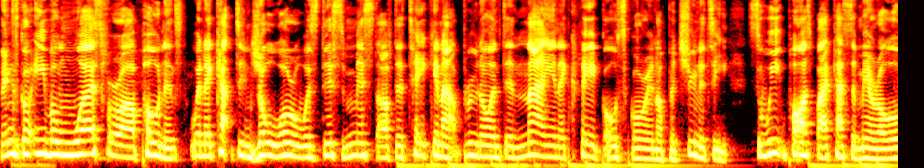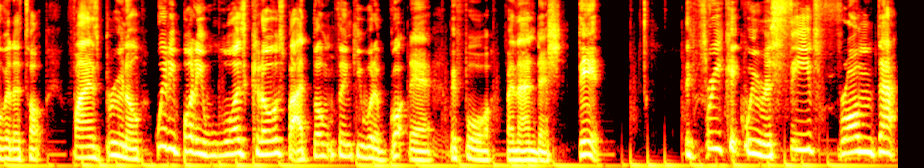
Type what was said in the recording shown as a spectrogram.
Things got even worse for our opponents when the captain Joe Worrall was dismissed after taking out Bruno and denying a clear goal scoring opportunity. Sweet pass by Casemiro over the top finds Bruno. Willy Boly was close, but I don't think he would have got there before Fernandes did the free kick we received from that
